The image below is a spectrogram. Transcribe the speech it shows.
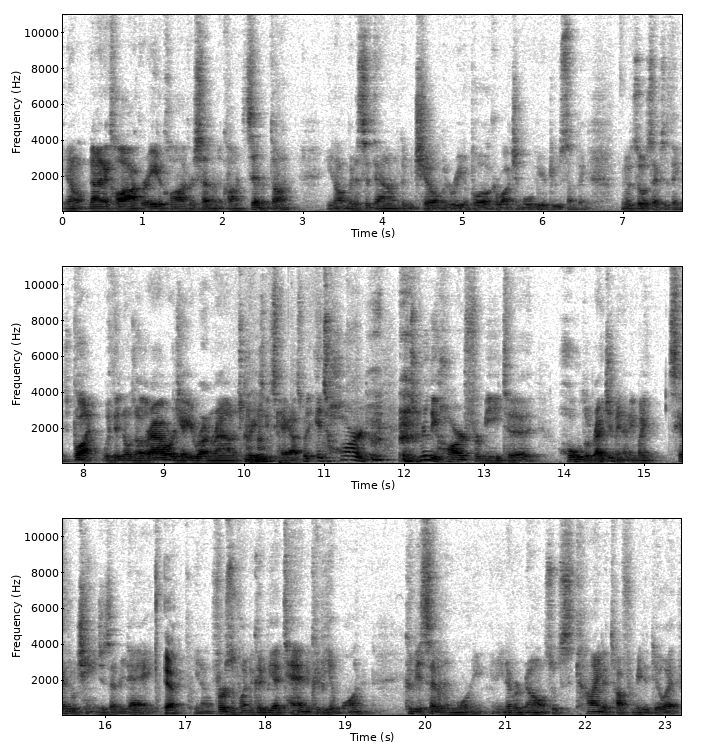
you know, nine o'clock or eight o'clock or seven o'clock. That's it. I'm done. You know, I'm gonna sit down. I'm gonna chill. I'm gonna read a book or watch a movie or do something. You know, it's those types of things. But within those other hours, yeah, you run around. It's crazy. Mhm. It's chaos. But it's hard. It's really hard for me to hold a regimen. I mean, my schedule changes every day. Yeah. You know, first appointment could be at ten. It could be at one. It could be at seven in the morning, you never know. So it's kind of tough for me to do it.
